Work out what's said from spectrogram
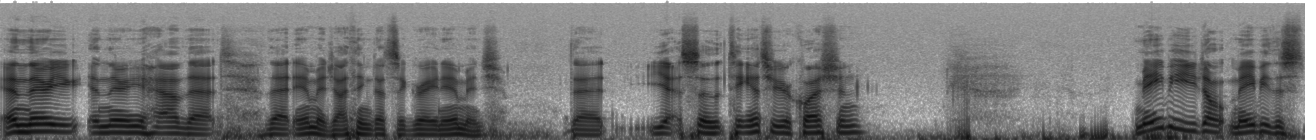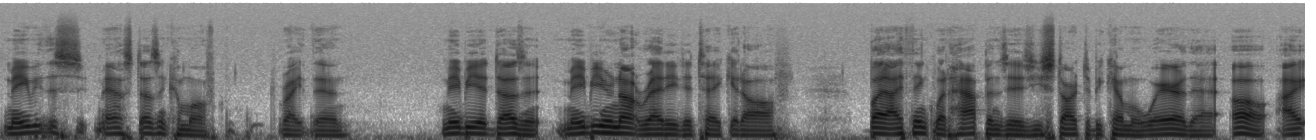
And there you and there you have that that image. I think that's a great image. That yeah. So to answer your question, maybe you don't. Maybe this maybe this mask doesn't come off right then. Maybe it doesn't. Maybe you're not ready to take it off. But I think what happens is you start to become aware that oh, I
